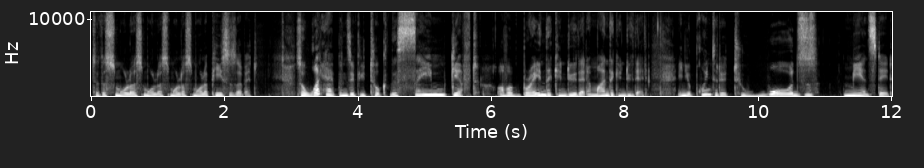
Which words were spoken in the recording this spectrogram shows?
to the smaller, smaller, smaller, smaller pieces of it. So, what happens if you took the same gift of a brain that can do that, a mind that can do that, and you pointed it towards me instead?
